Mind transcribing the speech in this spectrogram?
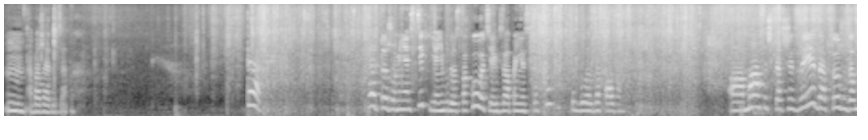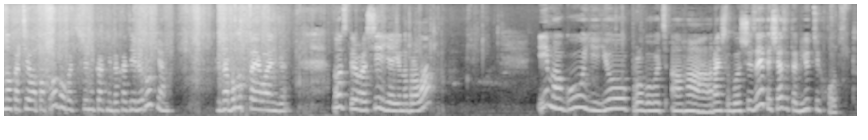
М -м, обожаю этот запах. Так. Это тоже у меня стик. Я не буду распаковывать. Я их взяла по несколько штук, чтобы было запасом. А, масочка Шизеида тоже давно хотела попробовать. Все никак не доходили руки, когда была в Таиланде. Но вот теперь в России я ее набрала. И могу ее пробовать. Ага, раньше это было Шизейд, а сейчас это Beauty Host.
